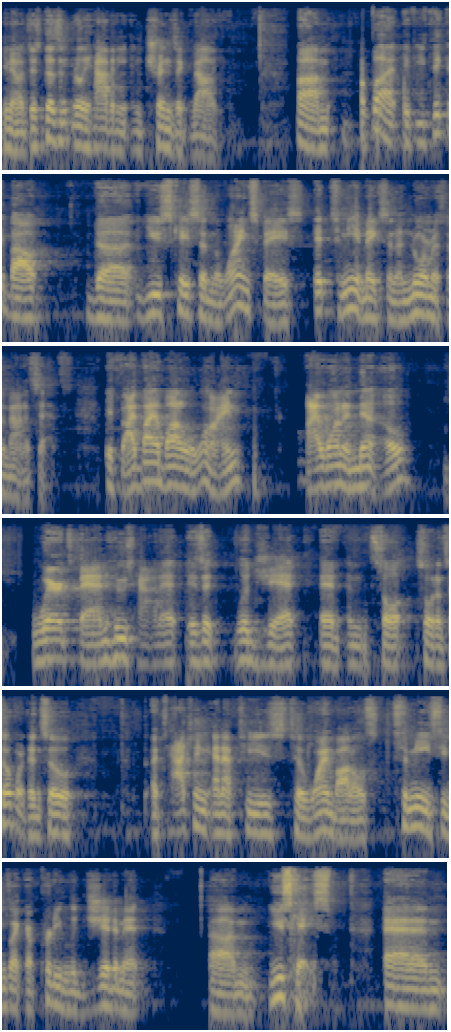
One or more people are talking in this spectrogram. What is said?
You know, it just doesn't really have any intrinsic value. Um, but if you think about the use case in the wine space, it to me it makes an enormous amount of sense. If I buy a bottle of wine, I want to know where it's been, who's had it, is it legit, and, and so, so on and so forth. And so attaching NFTs to wine bottles to me seems like a pretty legitimate um, use case. And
